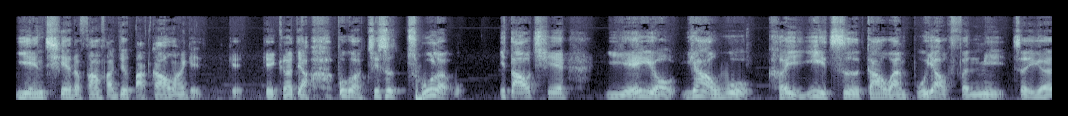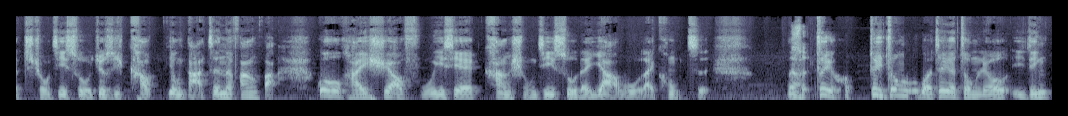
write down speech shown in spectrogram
烟切的方法，就把睾丸给给给割掉。不过其实除了一刀切。也有药物可以抑制睾丸不要分泌这个雄激素，就是靠用打针的方法。过后还需要服一些抗雄激素的药物来控制。那最后最终，如果这个肿瘤已经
